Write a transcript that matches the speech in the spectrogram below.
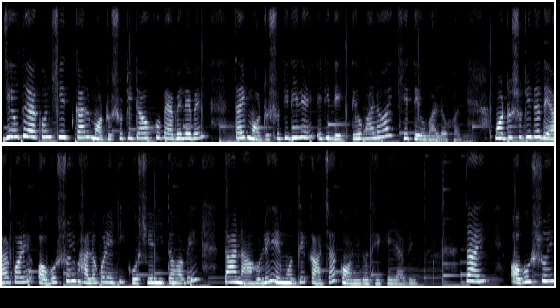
যেহেতু এখন শীতকাল, মটরশুঁটিটাও খুব অ্যাভেলেবেল তাই মটরশুঁটি দিলে এটি দেখতেও ভালো হয়, খেতেও ভালো হয়। মটরশুঁটিটা দেওয়ার পরে অবশ্যই ভালো করে এটি কষিয়ে নিতে হবে, তা না হলে এর মধ্যে কাঁচা গন্ধ থেকে যাবে। তাই অবশ্যই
